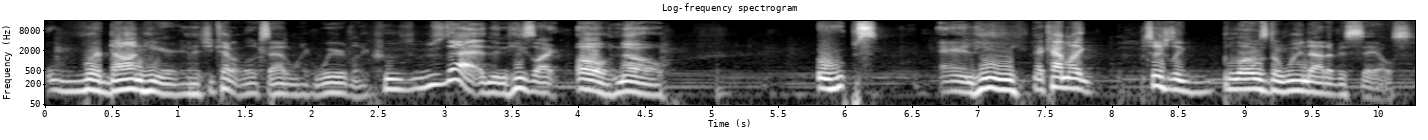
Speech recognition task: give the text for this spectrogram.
we're done here. And then she kind of looks at him like weird, like who's who's that? And then he's like, oh no, oops. And he that kind of like essentially blows the wind out of his sails.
